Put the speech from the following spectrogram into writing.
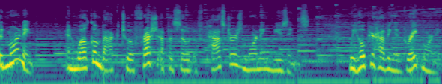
Good morning, and welcome back to a fresh episode of Pastor's Morning Musings. We hope you're having a great morning.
